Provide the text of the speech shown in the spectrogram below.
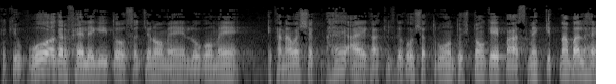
क्योंकि वो अगर फैलेगी तो सज्जनों में, लोगों में एक अनावश्यक भय आएगा कि देखो शत्रुओं, दुष्टों के पास में कितना बल है।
